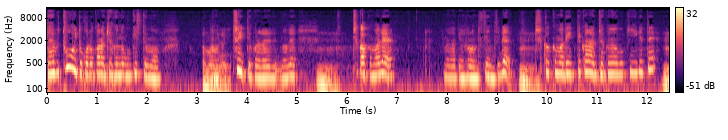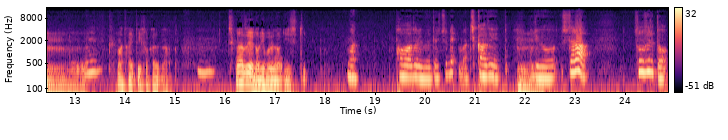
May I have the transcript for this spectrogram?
だいぶ遠いところから逆の動きしても、あまり。ついてこられるので、うん。近くまで、今だけのフロントチェンジで、うん。近くまで行ってから逆の動き入れて、うん。でまあ大抵かかるな。力強いドリブルの意識。まあ、パワードリブルと一緒で、まあ、力強いってうんドリブルをしたら、そうすると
